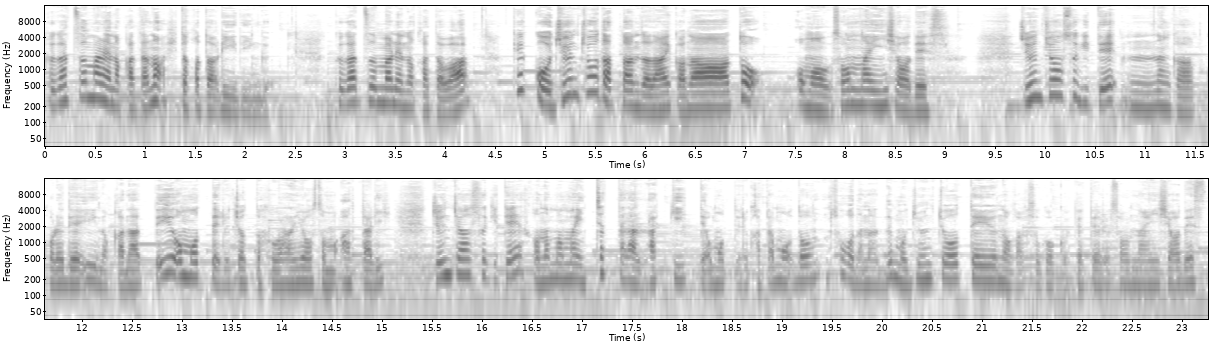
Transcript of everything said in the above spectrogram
9月生まれの方の一言リーディング。9月生まれの方は結構順調だったんじゃないかなと思うそんな印象です。順調すぎて、うん、なんかこれでいいのかなっていう思ってるちょっと不安要素もあったり順調すぎてこのままいっちゃったらラッキーって思ってる方もどそうだな。でも順調っていうのがすごく出てるそんな印象です。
